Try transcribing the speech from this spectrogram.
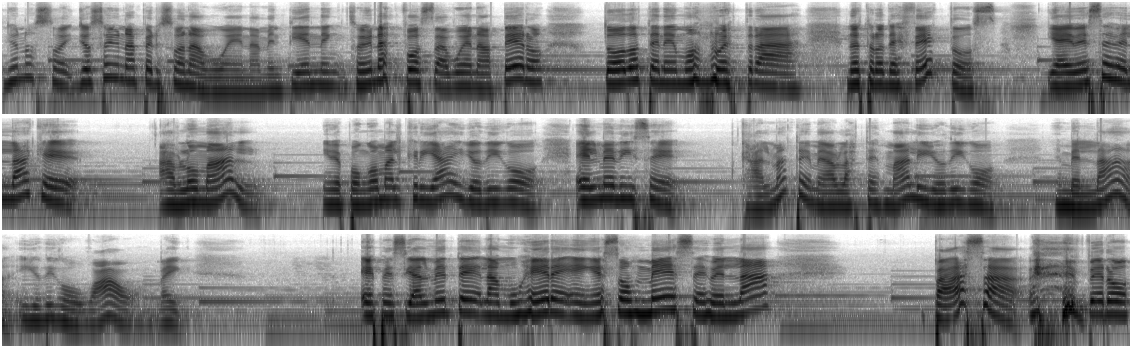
yo no soy, yo soy una persona buena, ¿me entienden? Soy una esposa buena, pero todos tenemos nuestra, nuestros defectos. Y hay veces, ¿verdad?, que hablo mal y me pongo mal criada y yo digo, él me dice, cálmate, me hablaste mal. Y yo digo, en verdad. Y yo digo, wow, like, especialmente las mujeres en esos meses, ¿verdad? Pasa, pero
